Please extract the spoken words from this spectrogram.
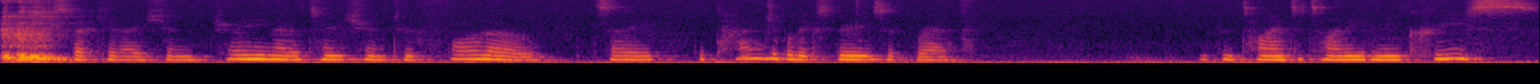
speculation, training that attention to follow, say, the tangible experience of breath. And from time to time, even increase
